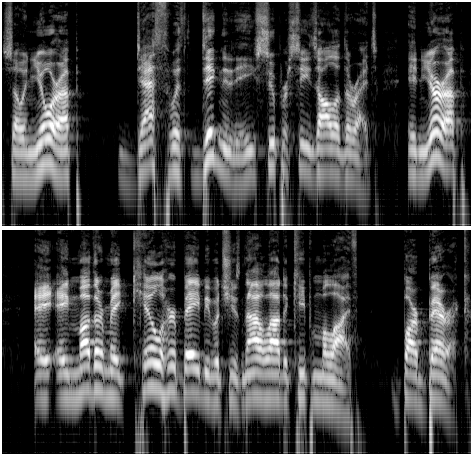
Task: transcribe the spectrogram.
So in Europe, death with dignity supersedes all of the rights. In Europe, a, a mother may kill her baby, but she's not allowed to keep him alive. Barbaric.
